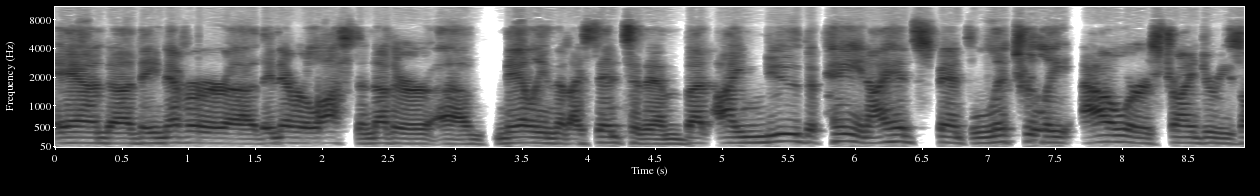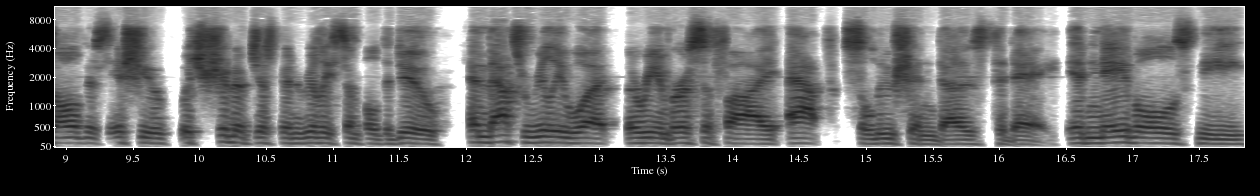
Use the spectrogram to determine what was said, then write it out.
and uh, they never uh, they never lost another um, mailing that I sent to them. But I knew the pain. I had spent literally hours trying to resolve this issue, which should have just been really simple to do. And that's really what the Reimbursify app solution does today. It enables the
